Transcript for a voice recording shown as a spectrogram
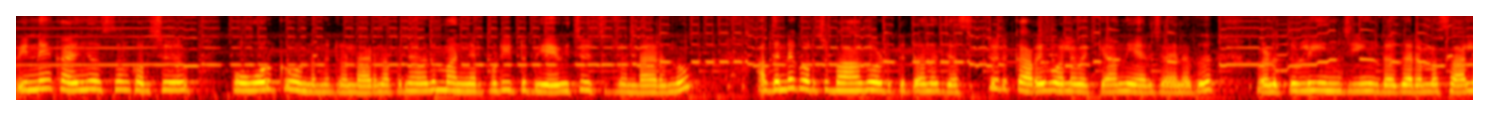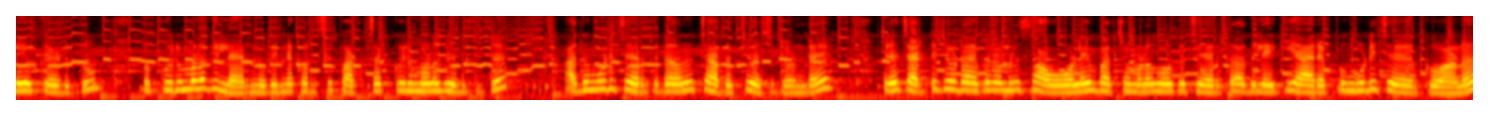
പിന്നെ കഴിഞ്ഞ ദിവസം കുറച്ച് പോർക്ക് കൊണ്ടുവന്നിട്ടുണ്ടായിരുന്നു. അപ്പോൾ ഞാനത് മഞ്ഞൾപ്പൊടി ഇട്ട് വേവിച്ച് വെച്ചിട്ടുണ്ടായിരുന്നു. അതിന്റെ കുറച്ച് ഭാഗം എടുത്തിട്ട് വന്ന് ജസ്റ്റ് ഒരു കറി പോലെ വെക്കാമെന്ന് വിചാരിച്ചു. അതിനത് വെളുത്തുള്ളി ഇഞ്ചിയും ഇത് ഗരം മസാലയൊക്കെ എടുത്തു. അപ്പോൾ കുരുമുളകില്ലായിരുന്നു പിന്നെ കുറച്ച് പച്ചക്കുരുമുളക് എടുത്തിട്ട് അതും കൂടി ചേർത്തിട്ട് അതൊന്ന് ചതച്ച് വെച്ചിട്ടുണ്ട്. പിന്നെ ചട്ടി ചൂടായപ്പോൾ നമ്മൾ സവോളയും പച്ചമുളകും ഒക്കെ ചേർത്ത് അതിലേക്ക് അരപ്പും കൂടി ചേർക്കുവാണ്.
